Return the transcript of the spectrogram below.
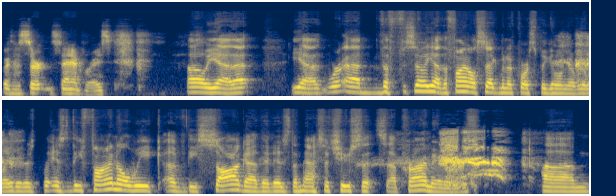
with a certain Senate race. oh yeah, that yeah we're at the so yeah the final segment, of course, we'll be going over later is, is the final week of the saga that is the Massachusetts uh, primaries. um,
